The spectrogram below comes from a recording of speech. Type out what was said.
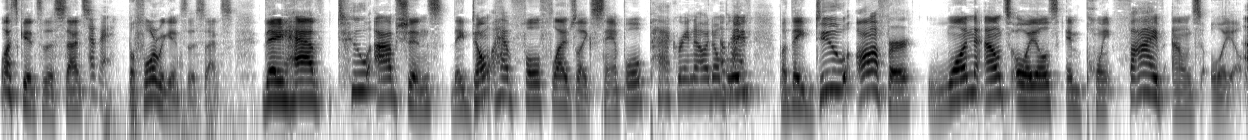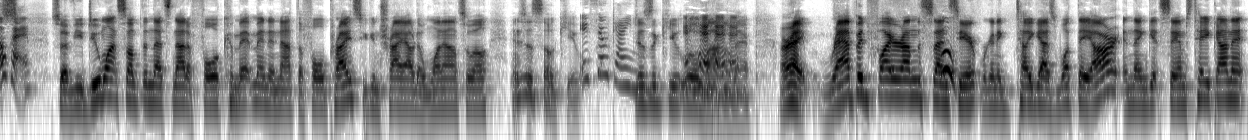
let's get into the scents. Okay. Before we get into the scents, they have two options. They don't have full fledged like sample pack right now, I don't Okay. believe, but they do offer one ounce oils and 0.5 ounce oils. Okay. So if you do want something that's not a full commitment and not the full price, you can try out a one ounce oil. It's just so cute. It's so tiny. Just a cute little bottle there. All right, rapid fire on the scents here. We're gonna tell you guys what they are and then get Sam's take on it.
